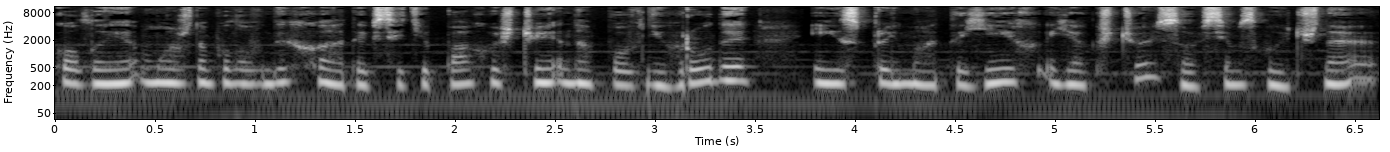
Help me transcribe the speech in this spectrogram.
коли можна було вдихати всі ті пахощі на повні груди і сприймати їх як щось зовсім звичне.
